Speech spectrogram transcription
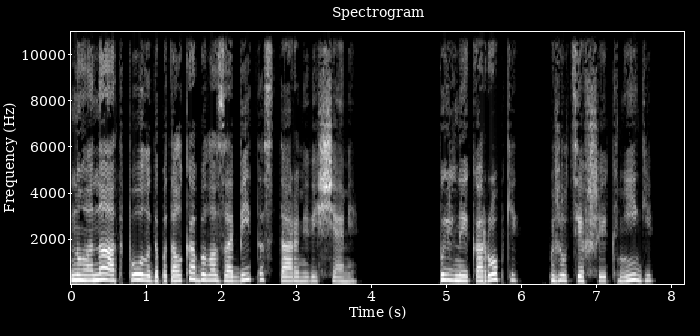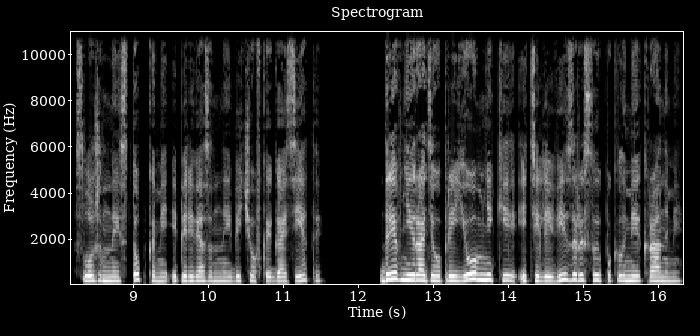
Но она от пола до потолка была забита старыми вещами. Пыльные коробки, пожелтевшие книги, сложенные стопками и перевязанные бечевкой газеты, древние радиоприемники и телевизоры с выпуклыми экранами.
